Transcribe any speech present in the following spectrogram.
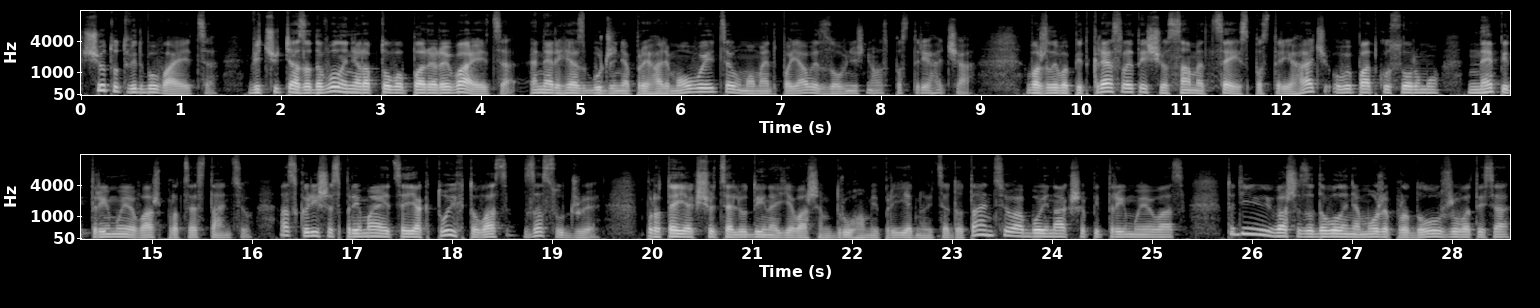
Що тут відбувається? Відчуття задоволення раптово переривається, енергія збудження пригальмовується у момент появи зовнішнього спостерігача. Важливо підкреслити, що саме цей спостерігач у випадку сорому не підтримує ваш процес танцю, а скоріше сприймається як той, хто вас засуджує. Проте, якщо ця людина є вашим другом і приєднується до танцю або інакше підтримує вас, тоді ваше задоволення може продовжуватися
